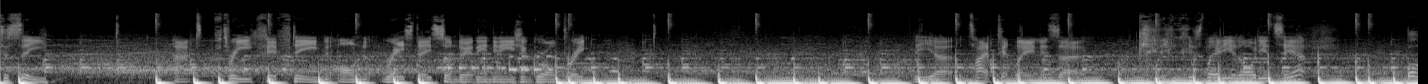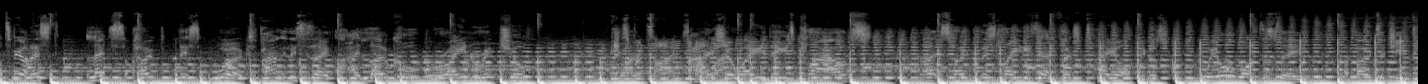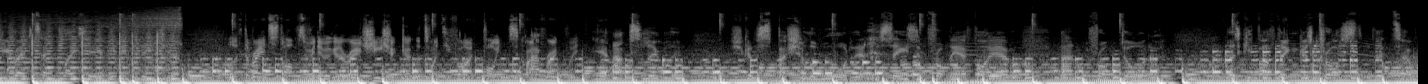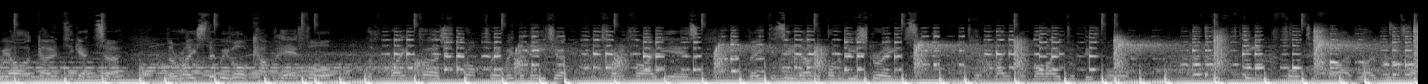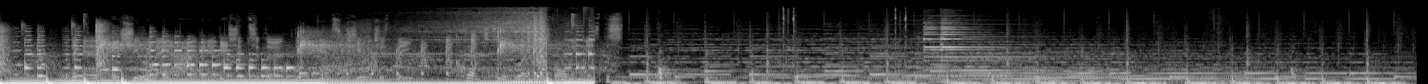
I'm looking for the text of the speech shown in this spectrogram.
to see at 3.15 on race day Sunday at the Indonesian Grand Prix. The uh, entire pit lane is uh, giving this lady an audience here. Well, to be honest, let's the.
